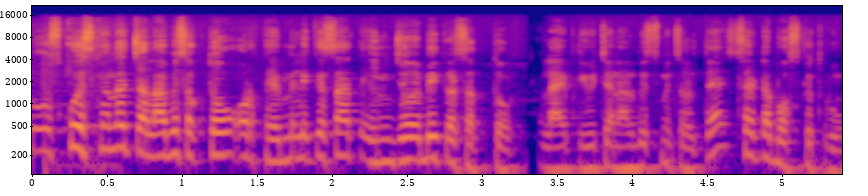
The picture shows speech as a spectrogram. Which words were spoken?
तो उसको इसके अंदर चला भी सकते हो और फैमिली के साथ एंजॉय भी कर सकते हो। लाइव टीवी चैनल भी इसमें चलते हैं सेटअप बॉक्स के थ्रू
